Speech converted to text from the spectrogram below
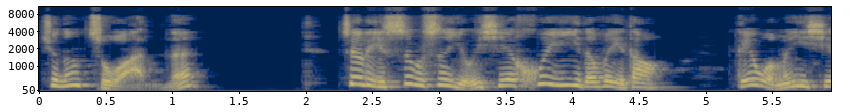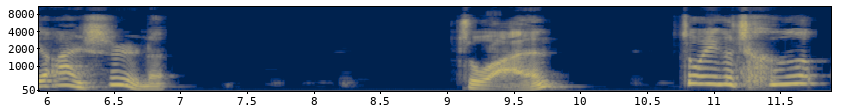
就能转呢？这里是不是有一些会意的味道，给我们一些暗示呢？转，作为一个车，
